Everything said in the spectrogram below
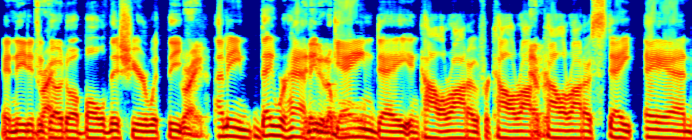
and needed to right. go to a bowl this year with the right. I mean, they were having they game day in Colorado for Colorado, Ever. Colorado State. And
